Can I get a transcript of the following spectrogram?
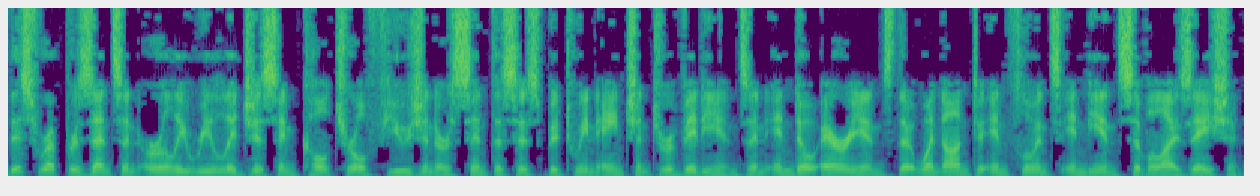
This represents an early religious and cultural fusion or synthesis between ancient Dravidians and Indo-Aryans that went on to influence Indian civilization.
